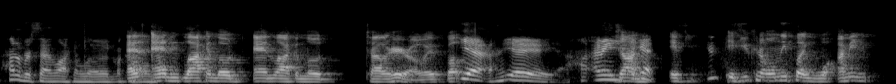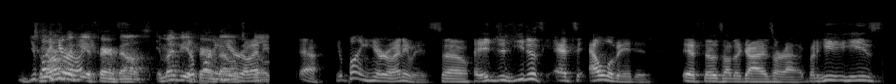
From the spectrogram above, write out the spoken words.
hundred percent lock and load. McCollum. and and lock and load and lock and load Tyler Herro. If but yeah, yeah, yeah, yeah. I mean, John, again, if if you can only play one, I mean, you tomorrow hero. might be a fair and anyways. balance. It might be a fair and balance Herro build. anyway. Yeah, you're playing Herro anyways, so it just, he just gets elevated if those other guys are out. But he he's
